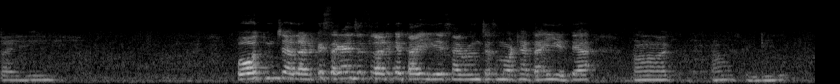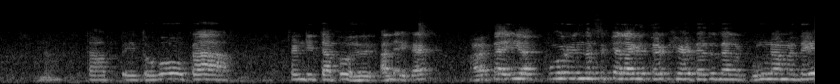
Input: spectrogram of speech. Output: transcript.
ताई. हो तुमच्या लाडके सगळ्यांच्याच लाडक्या ताई आहे सर्वांच्याच मोठ्या ताई आहे त्या. ताप येतो. हो का? थंडी ताप आलाय काय? अं, ताई पोरींना सुट्ट्या लागल्या तर खेळतात उन्हामध्ये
